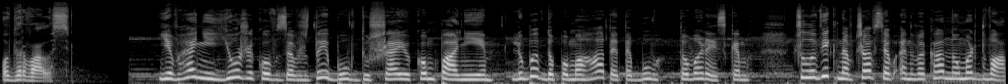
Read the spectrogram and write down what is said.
обірвалось. Євгеній Йожиков завжди був душею компанії, любив допомагати та був товариським. Чоловік навчався в НВК номер 2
